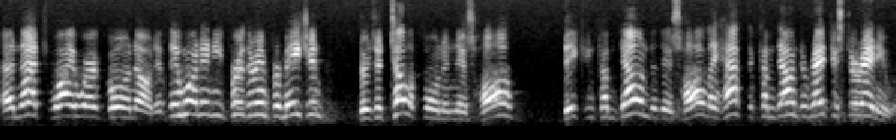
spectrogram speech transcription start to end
and that's why we're going out. If they want any further information, there's a telephone in this hall. They can come down to this hall. They have to come down to register anyway.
